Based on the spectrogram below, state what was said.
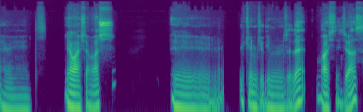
Evet. Yavaş yavaş eee, üçüncü günümüze de başlayacağız.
